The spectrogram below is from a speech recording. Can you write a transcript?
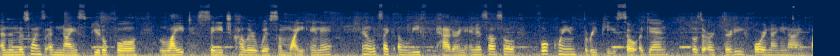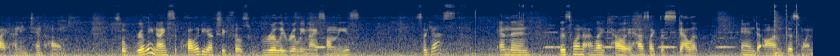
And then this one's a nice, beautiful, light sage color with some white in it. And it looks like a leaf pattern. And it's also full queen three piece. So again, those are $34.99 by Huntington Home. So really nice. The quality actually feels really, really nice on these. So yes. And then this one, I like how it has like the scallop end on this one.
